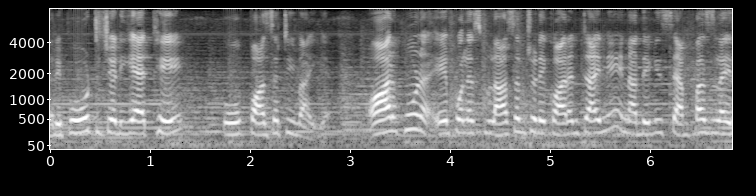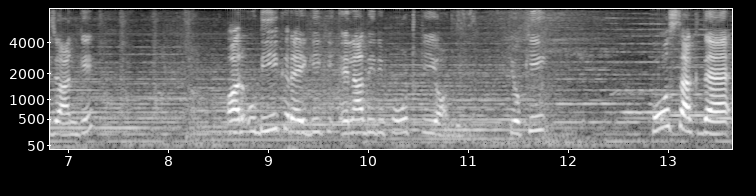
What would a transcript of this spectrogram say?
ਰਿਪੋਰਟ ਜਿਹੜੀ ਹੈ ਇੱਥੇ, ਉਹ ਪੋਜ਼ਿਟਿਵ ਆਈ ਹੈ। ਔਰ ਹੁਣ ਇਹ ਪੁਲਿਸ ਮੁਲਾਜ਼ਮ ਜਿਹੜੇ ਕੁਆਰੰਟਾਈਨ ਨੇ, ਇਹਨਾਂ ਦੇ ਵੀ ਸੈਂਪਲਸ ਲਏ ਜਾਣਗੇ। ਔਰ ਉਡੀਕ ਰਹੇਗੀ ਕਿ ਇਹਨਾਂ ਦੀ ਰਿਪੋਰਟ ਕੀ ਆਉਂਦੀ ਕਿਉਂਕਿ ਹੋ ਸਕਦਾ ਹੈ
